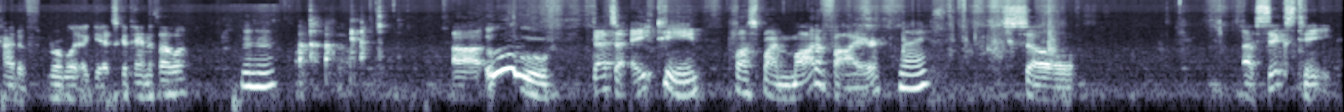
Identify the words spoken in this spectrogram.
kind of normally against Katanathoa. hmm Uh, ooh, that's a 18 plus my modifier, nice so a 16.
